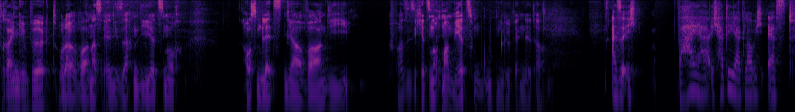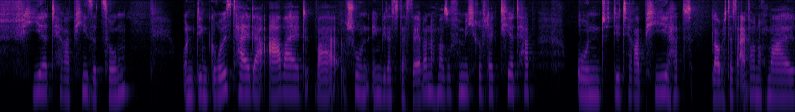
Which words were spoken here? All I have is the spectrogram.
reingewirkt? Oder waren das eher die Sachen, die jetzt noch aus dem letzten Jahr waren, die quasi sich jetzt noch mal mehr zum Guten gewendet haben? Also ich war ja, ich hatte ja, glaube ich, erst vier Therapiesitzungen. Und den Größteil der Arbeit war schon irgendwie, dass ich das selber nochmal so für mich reflektiert habe. Und die Therapie hat, glaube ich, das einfach nochmal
